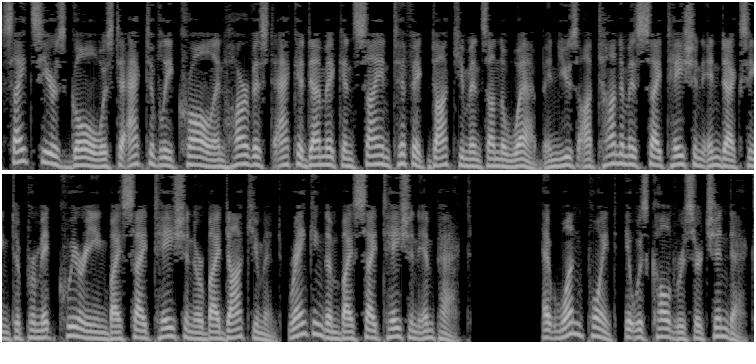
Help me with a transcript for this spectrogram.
CiteSeer's goal was to actively crawl and harvest academic and scientific documents on the web and use autonomous citation indexing to permit querying by citation or by document, ranking them by citation impact. At one point, it was called ResearchIndex.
